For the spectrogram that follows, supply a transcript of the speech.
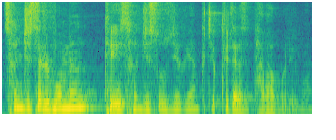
선지서를 보면 대선지 소지 그냥 그 자리에서 다 봐버리고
